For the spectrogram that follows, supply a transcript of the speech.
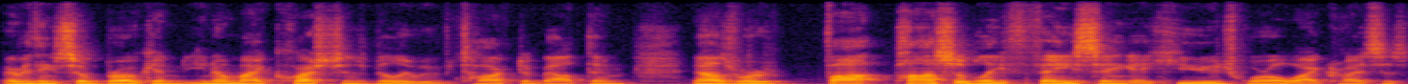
everything so broken? You know my questions, Billy. We've talked about them now as we're fo- possibly facing a huge worldwide crisis.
